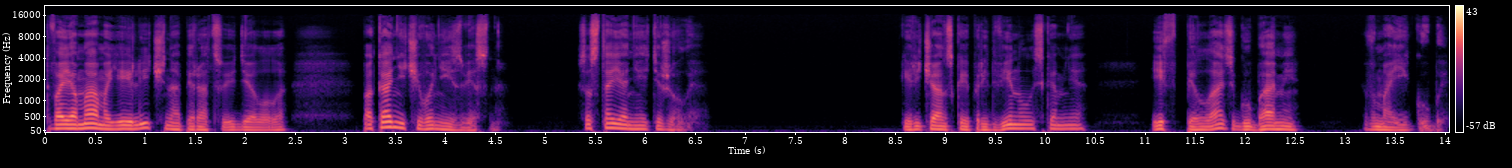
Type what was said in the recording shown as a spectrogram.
Твоя мама ей лично операцию делала. Пока ничего не известно. Состояние тяжелое. Киричанская придвинулась ко мне и впилась губами в мои губы.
